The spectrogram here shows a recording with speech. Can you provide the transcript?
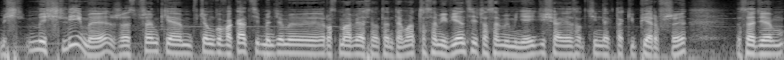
myśl, myślimy, że z Przemkiem w ciągu wakacji będziemy rozmawiać na ten temat, czasami więcej, czasami mniej. Dzisiaj jest odcinek taki pierwszy, w zasadzie mm,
